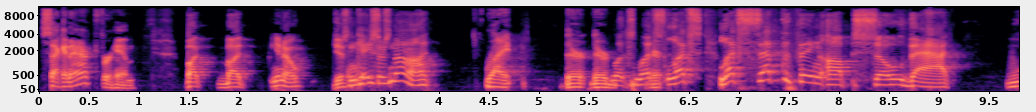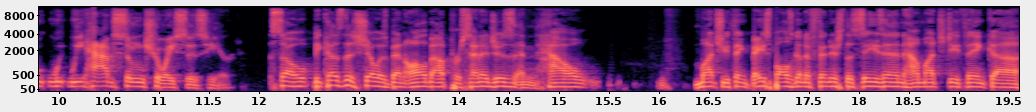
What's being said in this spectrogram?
second act for him. But, but, you know, just in case there's not, right. They're, they're, let's let's they're- let's let's set the thing up so that w- we have some choices here. so because this show has been all about percentages and how much you think baseball is going to finish the season, how much do you think, uh,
